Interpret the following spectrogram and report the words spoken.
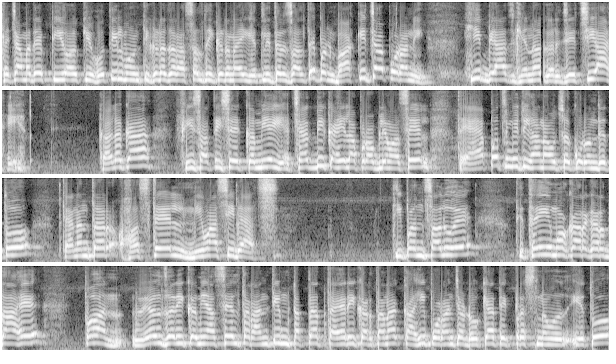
त्याच्यामध्ये पी ओ क्यू होतील म्हणून तिकडे जर असेल तर इकडे नाही घेतली तरी चालते पण बाकीच्या पोरांनी ही बॅच घेणं गरजेची आहे. कळलं का? फीस अतिशय कमी आहे. याच्यात बी काहीला प्रॉब्लेम असेल तर ॲपच मी ह्या नावचं करून देतो. त्यानंतर हॉस्टेल निवासी बॅच. ती पण चालू आहे. तिथेही मोकार गर्दा आहे. पण वेळ जरी कमी असेल तर अंतिम टप्प्यात तयारी करताना काही पोरांच्या डोक्यात एक प्रश्न येतो.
